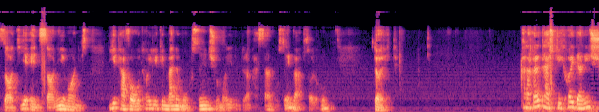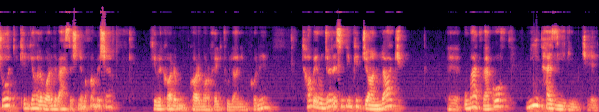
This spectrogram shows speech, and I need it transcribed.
ذاتی انسانی ما نیست. دیگه تفاوت هایی که من محسن شما یه نمی‌دونم حسن حسین و امثال هم دارید. بالاخره تشکیک هایی در این شد که دیگه حالا وارد بحثش نمی‌خوام بشم که به کار, کار ما رو خیلی طولانی می‌کنه. تا به اونجا رسیدیم که جان لاک اومد و گفت میپذیریم که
